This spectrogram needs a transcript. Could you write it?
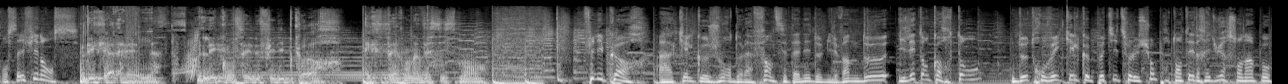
Conseil Finance. DKL, les conseils de Philippe Corr, expert en investissement. Philippe Corr, à quelques jours de la fin de cette année 2022, il est encore temps de trouver quelques petites solutions pour tenter de réduire son impôt.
